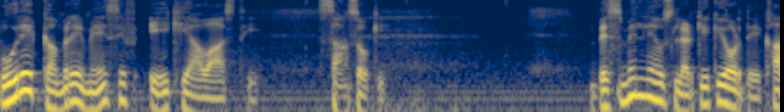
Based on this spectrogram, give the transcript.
पूरे कमरे में सिर्फ़ एक ही आवाज़ थी, सांसों की। बिस्मिल ने उस लड़के की ओर देखा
